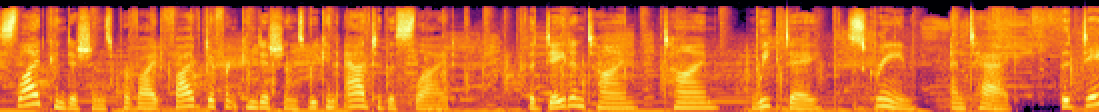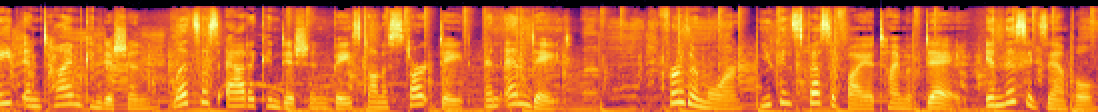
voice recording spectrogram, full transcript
Slide conditions provide five different conditions we can add to this slide. The date and time, time, weekday, screen, and tag. The date and time condition lets us add a condition based on a start date and end date. Furthermore, you can specify a time of day. In this example,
